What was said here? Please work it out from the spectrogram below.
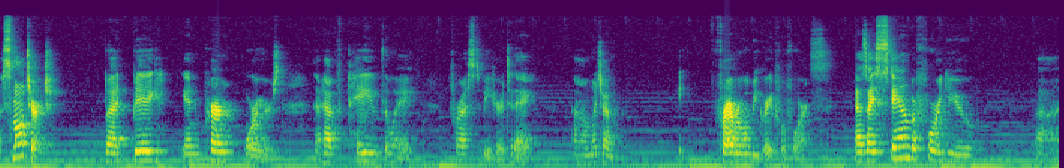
a small church, but big in prayer warriors that have paved the way for us to be here today, um, which I'm forever will be grateful for. As I stand before you uh,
